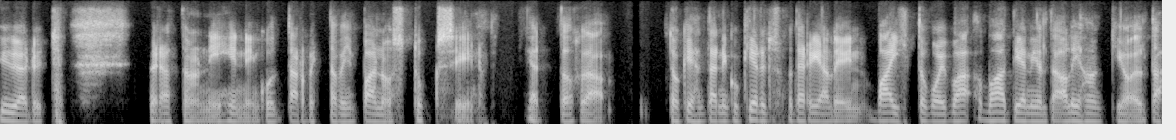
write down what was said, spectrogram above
hyödyt verrattuna niihin niin kuin tarvittaviin panostuksiin. Ja tota, tokihan tämä niin kuin kierrätysmateriaalien vaihto voi va- vaatia niiltä alihankkijoilta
